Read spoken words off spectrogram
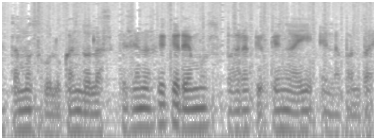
Estamos colocando las escenas que queremos para que estén ahí en la pantalla.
